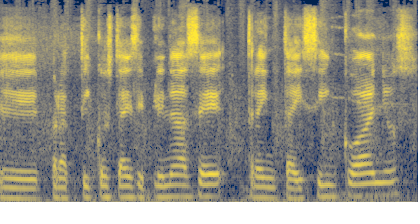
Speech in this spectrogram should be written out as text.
Eh, practico esta disciplina hace 35 años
